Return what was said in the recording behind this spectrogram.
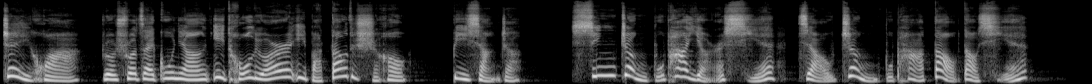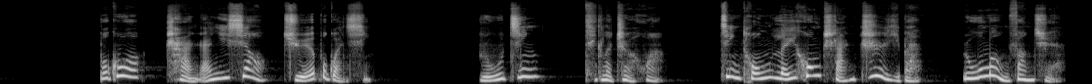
这话若说在姑娘一头驴儿一把刀的时候，必想着心正不怕影儿斜，脚正不怕道道斜。不过惨然一笑，绝不关心。如今听了这话。竟同雷轰闪至一般，如梦方觉，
